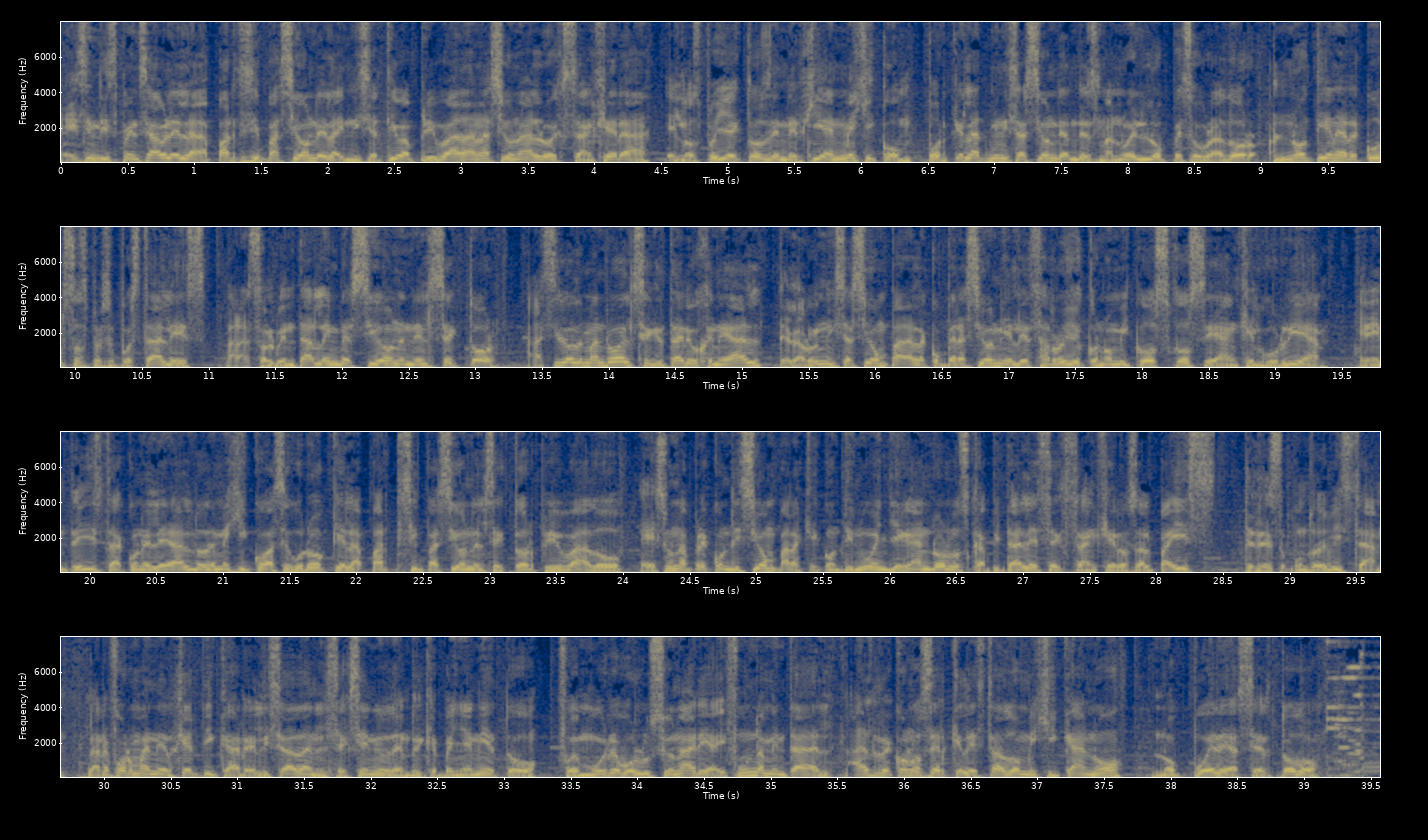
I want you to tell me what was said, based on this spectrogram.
Es indispensable la participación de la iniciativa privada nacional o extranjera en los proyectos de energía en México, porque la administración de Andrés Manuel López Obrador no tiene recursos presupuestales para solventar la inversión en el sector. Así lo demandó el secretario general de la Organización para la Cooperación y el Desarrollo Económicos, José Ángel Gurría. En entrevista con el Heraldo de México aseguró que la participación del sector privado es una precondición para que continúen llegando los capitales extranjeros al país. Desde su punto de vista, la reforma energética realizada en el sexenio de Enrique Peña Nieto fue muy revolucionaria y fundamental al reconocer que el Estado mexicano no puede hacer todo.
